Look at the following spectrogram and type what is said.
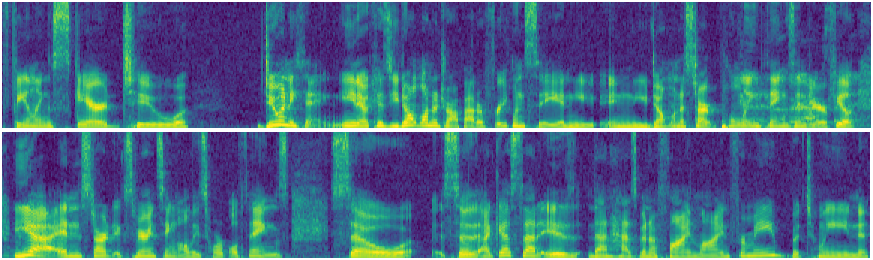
feeling scared to do anything, you know, because you don't want to drop out of frequency and you and you don't want to start pulling things into your field. Yeah, and start experiencing all these horrible things. So so I guess that is that has been a fine line for me between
